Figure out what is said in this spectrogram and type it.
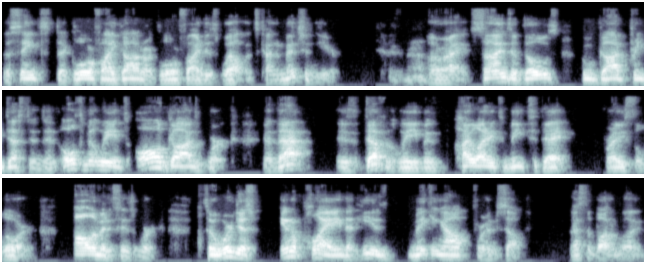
the saints that glorify God are glorified as well. It's kind of mentioned here. Amen. All right, signs of those who God predestines, and ultimately it's all God's work, and that is definitely been highlighted to me today. Praise the Lord. All of it is His work. So we're just in a play that He is making out for Himself. That's the bottom line.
